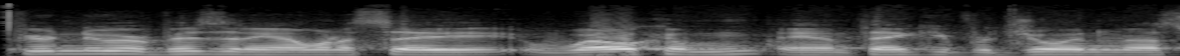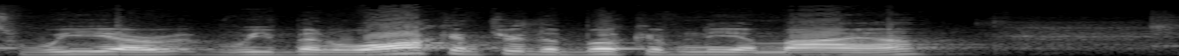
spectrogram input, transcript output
If you're new or visiting, I want to say welcome and thank you for joining us. We are, we've been walking through the book of Nehemiah.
